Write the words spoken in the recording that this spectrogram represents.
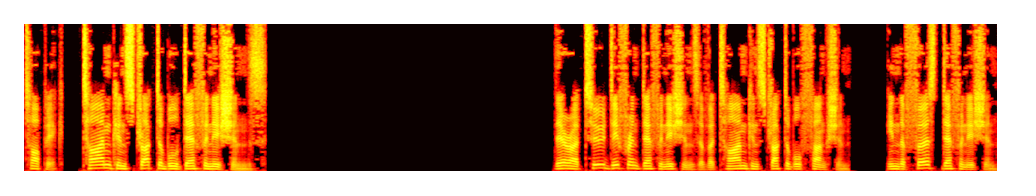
Topic Time-constructible definitions There are two different definitions of a time-constructible function. In the first definition,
